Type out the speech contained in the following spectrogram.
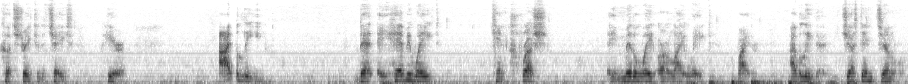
cut straight to the chase here. I believe that a heavyweight can crush a middleweight or a lightweight fighter. I believe that, just in general.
